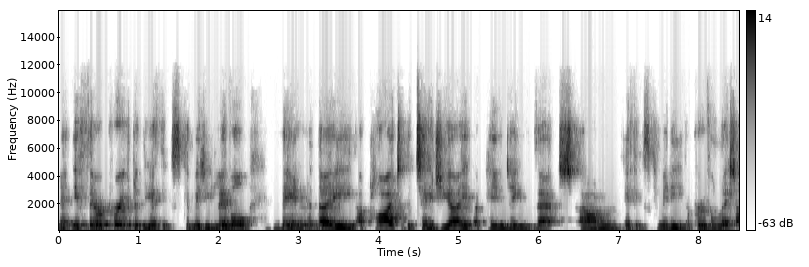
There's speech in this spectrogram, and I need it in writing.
Now, if they're approved at the Ethics Committee level, then they apply to the TGA appending that um, Ethics Committee approval letter.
